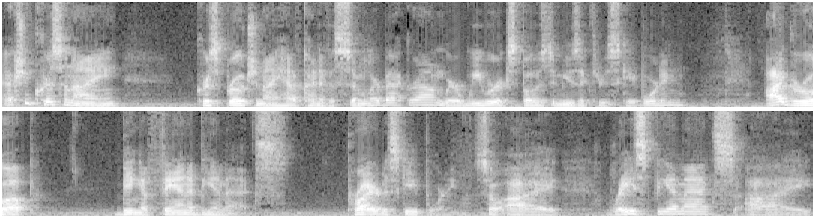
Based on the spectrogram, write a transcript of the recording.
Actually, Chris and I, Chris Broach and I have kind of a similar background where we were exposed to music through skateboarding. I grew up being a fan of BMX prior to skateboarding. So I raced BMX, I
